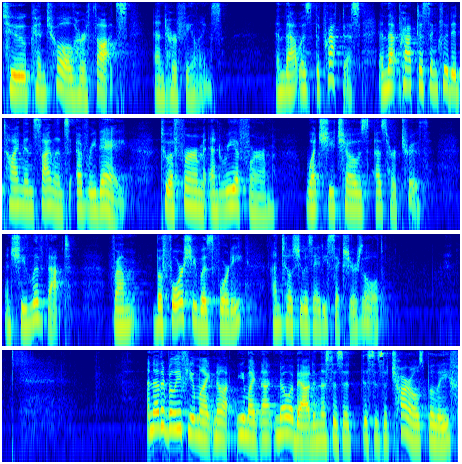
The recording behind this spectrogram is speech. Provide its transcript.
to control her thoughts and her feelings. And that was the practice. And that practice included time in silence every day to affirm and reaffirm what she chose as her truth. And she lived that from before she was 40 until she was 86 years old. Another belief you might not, you might not know about, and this is, a, this is a Charles belief,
